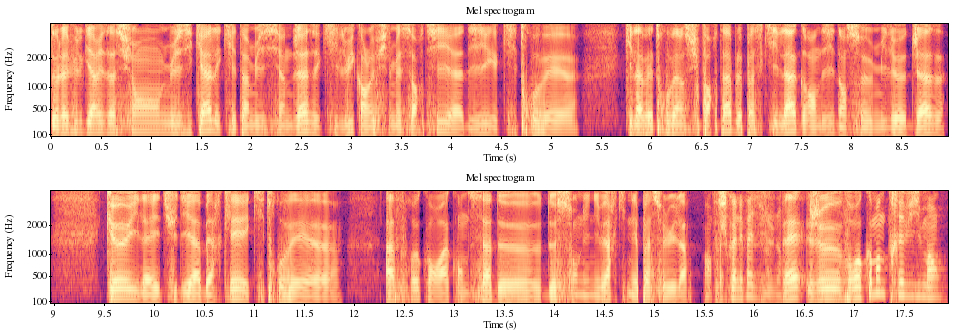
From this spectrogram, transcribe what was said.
de la vulgarisation musicale et qui est un musicien de jazz et qui lui quand le film est sorti a dit qu'il trouvait euh, qu'il avait trouvé insupportable parce qu'il a grandi dans ce milieu jazz qu'il a étudié à Berkeley et qu'il trouvait euh, affreux qu'on raconte ça de, de son univers qui n'est pas celui-là. En fait. Je connais pas du tout. Mais je vous recommande très vivement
